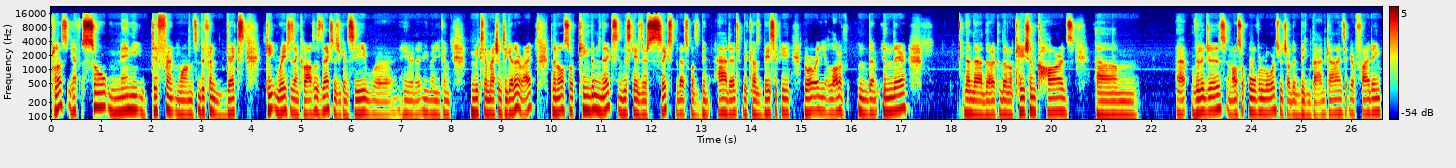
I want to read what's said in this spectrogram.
Plus, you have so many different ones, different decks, races and classes decks, as you can see where, here, that where you can mix and match them together, right? But then also kingdom decks. In this case, there's six, but that's what's been added because basically there were already a lot of them in there then the, the, the location cards, um, uh, villages, and also overlords, which are the big bad guys that you're fighting.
